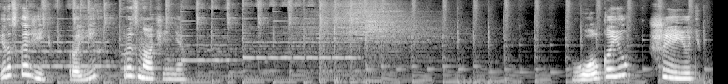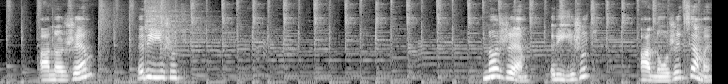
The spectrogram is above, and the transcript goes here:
і розкажіть про їх призначення. Голкою шиють, а ножем ріжуть. Ножем ріжуть, а ножицями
